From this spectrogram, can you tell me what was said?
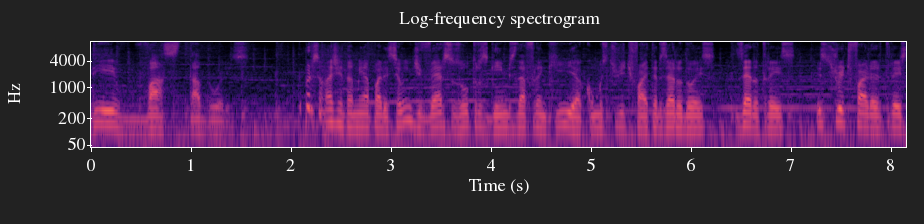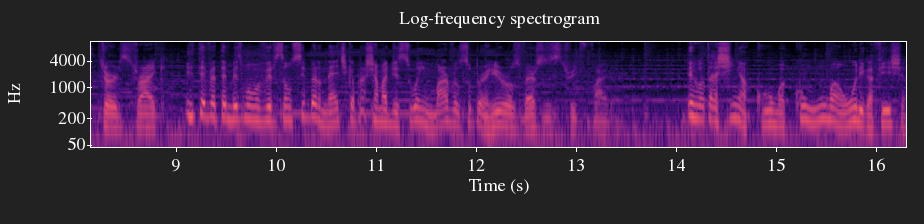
devastadores. O personagem também apareceu em diversos outros games da franquia, como Street Fighter 02, 03, Street Fighter 3 Third Strike, e teve até mesmo uma versão cibernética para chamar de sua em Marvel Super Heroes vs Street Fighter. Derrotar Shin Akuma com uma única ficha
